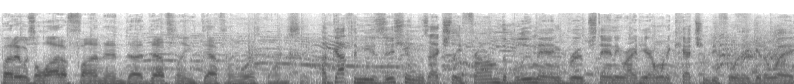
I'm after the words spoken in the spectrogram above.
But it was a lot of fun and uh, definitely, definitely worth going to see. I've got the musicians actually from the Blue Man Group standing right here. I want to catch them before they get away.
